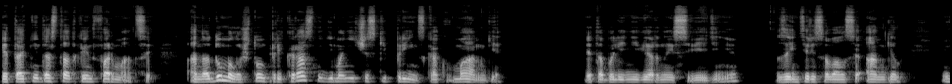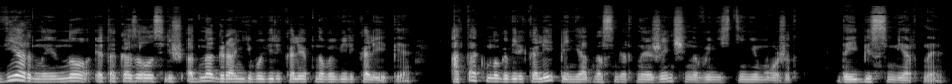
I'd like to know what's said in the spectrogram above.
Это от недостатка информации. Она думала, что он прекрасный демонический принц, как в манге. Это были неверные сведения, заинтересовался ангел. Верные, но это оказалась лишь одна грань его великолепного великолепия. А так много великолепия ни одна смертная женщина вынести не может, да и бессмертная.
